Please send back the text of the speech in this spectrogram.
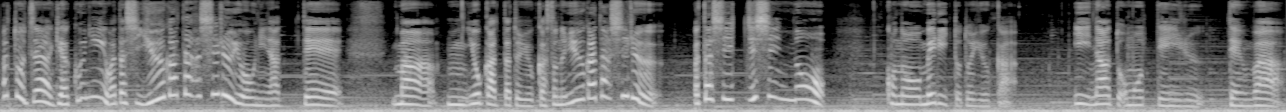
あとじゃあ逆に私夕方走るようになってまあ、うん、良かったというかその夕方走る私自身のこのメリットというかいいなと思っている点は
